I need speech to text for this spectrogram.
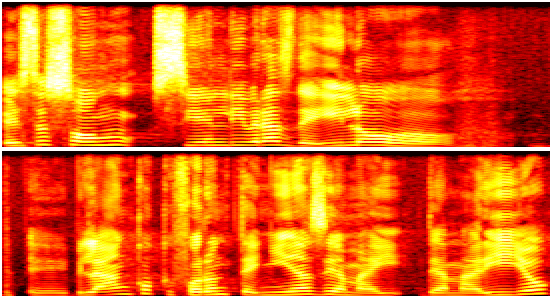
Estas son 100 libras de hilo eh, blanco que fueron teñidas de amarillo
